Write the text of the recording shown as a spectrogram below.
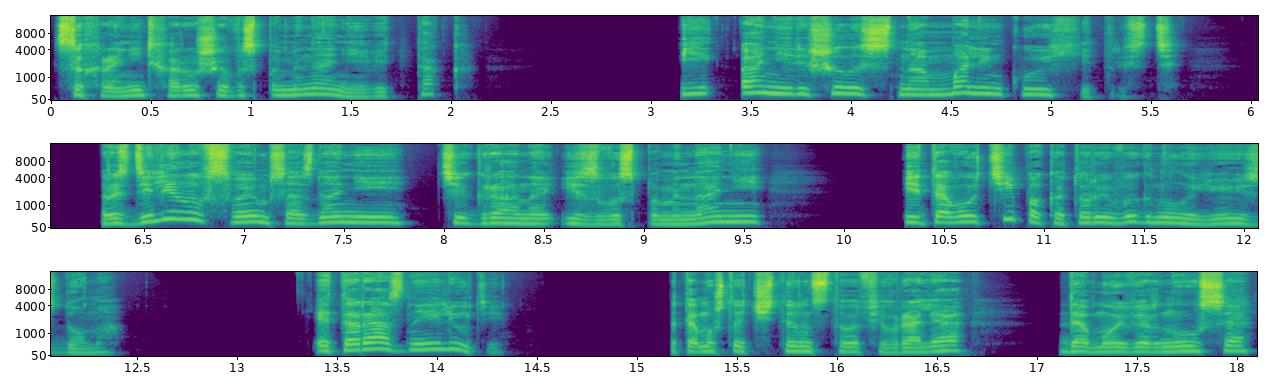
сохранить хорошие воспоминания, ведь так? И Аня решилась на маленькую хитрость. Разделила в своем сознании Тиграна из воспоминаний и того типа, который выгнал ее из дома. Это разные люди. Потому что 14 февраля – Домой вернулся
